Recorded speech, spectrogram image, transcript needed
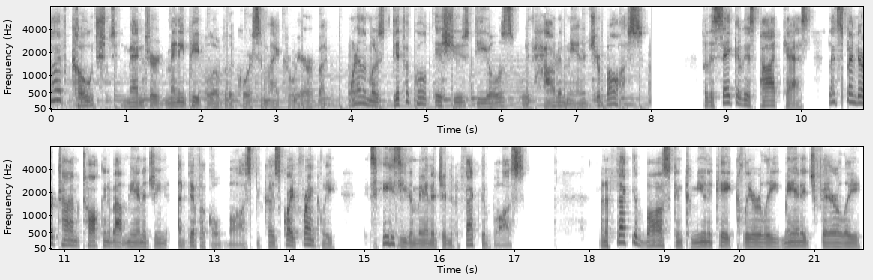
I've coached, mentored many people over the course of my career, but one of the most difficult issues deals with how to manage your boss. For the sake of this podcast, let's spend our time talking about managing a difficult boss because, quite frankly, it's easy to manage an effective boss. An effective boss can communicate clearly, manage fairly,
